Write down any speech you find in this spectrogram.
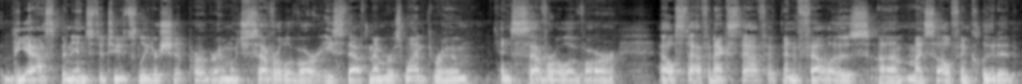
the Aspen Institute's leadership program, which several of our E staff members went through, and several of our L staff and X staff have been fellows, uh, myself included.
